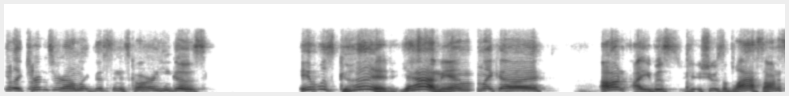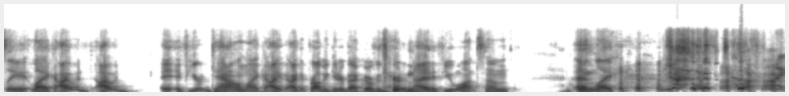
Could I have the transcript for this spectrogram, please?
he like turns around like this in his car and he goes, "It was good, yeah, man. Like uh, I don't, I was she was a blast, honestly. Like I would I would if you're down, like I I could probably get her back over there tonight if you want some." And like Oh my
